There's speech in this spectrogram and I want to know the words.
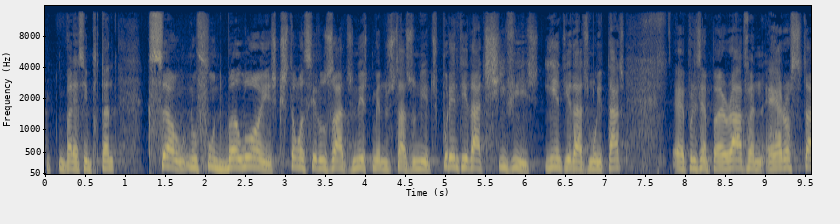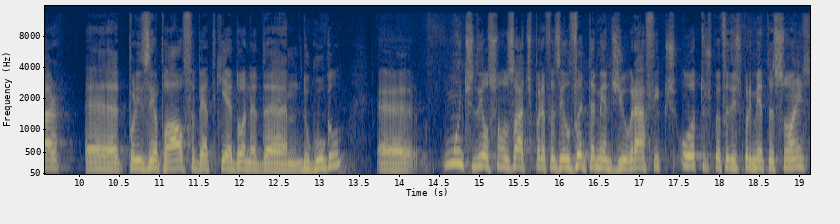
que me parece importante, que são, no fundo, balões que estão a ser usados neste momento nos Estados Unidos por entidades civis e entidades militares. Uh, por exemplo, a Raven Aerostar, uh, por exemplo, a Alphabet, que é dona da, do Google. muitos deles são usados para fazer levantamentos geográficos, outros para fazer experimentações.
